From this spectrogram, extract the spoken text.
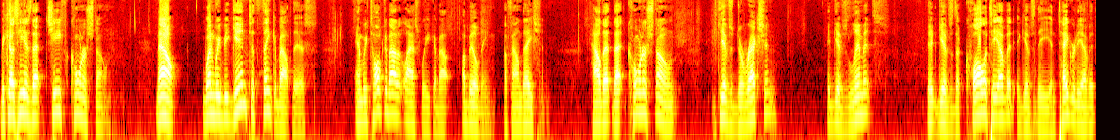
Because he is that chief cornerstone. Now, when we begin to think about this, and we talked about it last week about a building, a foundation, how that, that cornerstone gives direction, it gives limits, it gives the quality of it, it gives the integrity of it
